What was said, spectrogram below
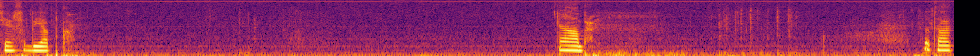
zjem sobie jabłka. Dobra. To tak.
